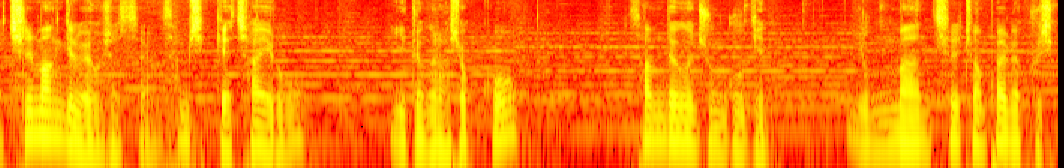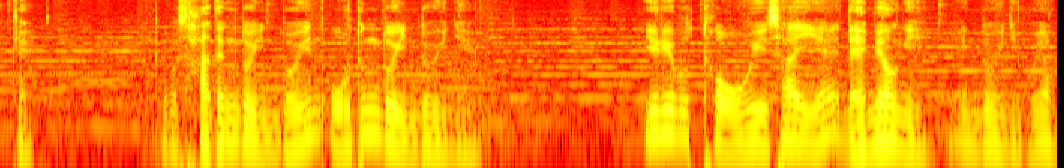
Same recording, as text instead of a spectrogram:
7만 개를 외우셨어요. 30개 차이로 2등을 하셨고 3등은 중국인 6만 7,890개 그리고 4등도 인도인, 5등도 인도인이에요. 1위부터 5위 사이에 4명이 인도인이고요.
